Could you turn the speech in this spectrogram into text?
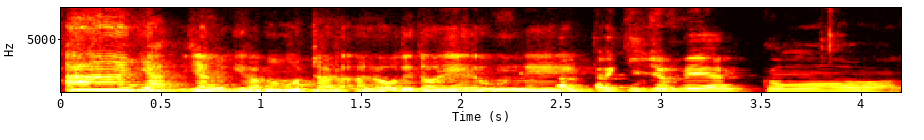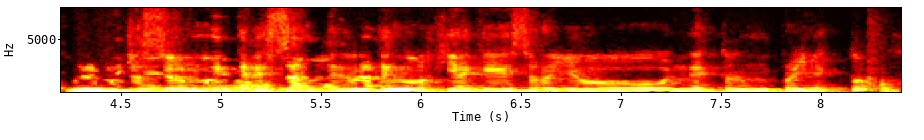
Ah, ya, ya, lo que vamos a mostrar a los auditores un, eh, para que ellos vean cómo... Una demostración muy interesante de una tecnología que desarrolló Néstor en un proyecto,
